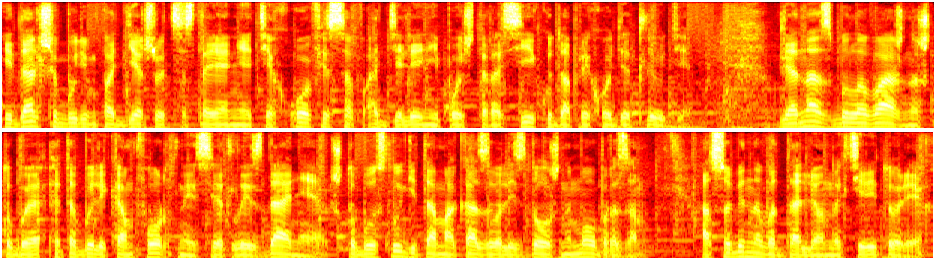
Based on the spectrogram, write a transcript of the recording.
И дальше будем поддерживать состояние тех офисов, отделений Почты России, куда приходят люди. Для нас было важно, чтобы это были комфортные светлые здания, чтобы услуги там оказывались должным образом, особенно в отдаленных территориях.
